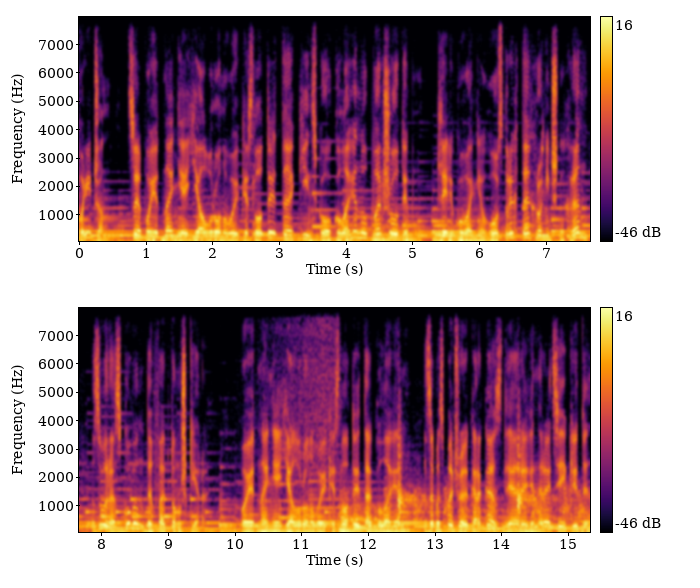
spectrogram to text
Foragen – це поєднання гіалуронової кислоти та кінського колагену першого типу для лікування гострих та хронічних ран з виразковим дефектом шкіри. Поєднання гіалуронової кислоти та колагену забезпечує каркас для регенерації клітин,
